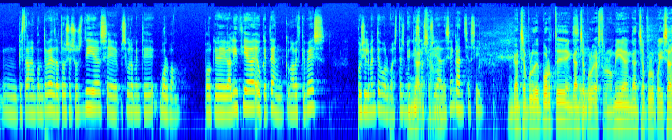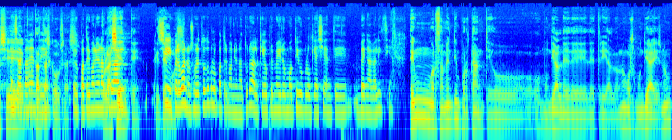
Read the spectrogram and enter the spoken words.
Mm, que estarán en Pontevedra todos esos días e seguramente volvan, porque Galicia é o que ten, que unha vez que ves posiblemente volvo a estas moitísimas engancha, sociedades. ¿no? Engancha, sí. Engancha polo deporte, engancha sí. pola gastronomía, engancha polo paisaxe, por tantas cousas. O patrimonio natural. Pola xente que temos. Sí, pero bueno, sobre todo polo patrimonio natural, que é o primeiro motivo polo que a xente ven a Galicia ten un orzamento importante o, o Mundial de, de, de Trialdo, non? os mundiais. Non?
